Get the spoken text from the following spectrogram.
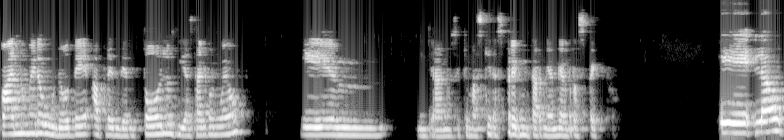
fan número uno de aprender todos los días algo nuevo. Em, y ya no sé qué más quieras preguntarme a mí al respecto. Eh, Lau,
